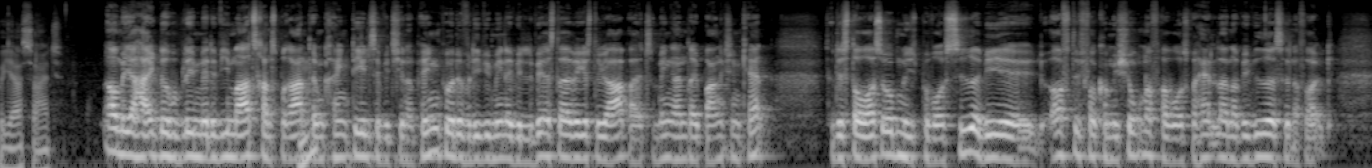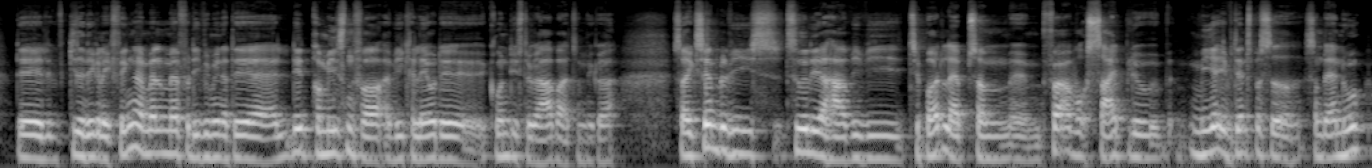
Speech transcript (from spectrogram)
på jeres site? Nå, men jeg har ikke noget problem med det. Vi er meget transparente mm. omkring dels, at vi tjener penge på det, fordi vi mener, at vi leverer stadigvæk et stykke arbejde, som ingen andre i branchen kan. Så det står også åbenlyst på vores side, at vi øh, ofte får kommissioner fra vores forhandlere, når vi videre sender folk. Det gider vi ikke at lægge fingre imellem med, fordi vi mener, det er lidt præmissen for, at vi kan lave det grundige stykke arbejde, som vi gør. Så eksempelvis tidligere har vi, vi til Botlab, som øh, før vores site blev mere evidensbaseret, som det er nu,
